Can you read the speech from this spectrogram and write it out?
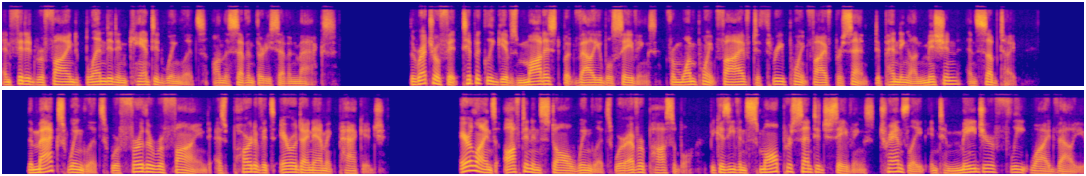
and fitted refined blended and canted winglets on the 737 MAX. The retrofit typically gives modest but valuable savings from 1.5 to 3.5% depending on mission and subtype. The MAX winglets were further refined as part of its aerodynamic package. Airlines often install winglets wherever possible because even small percentage savings translate into major fleet wide value.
